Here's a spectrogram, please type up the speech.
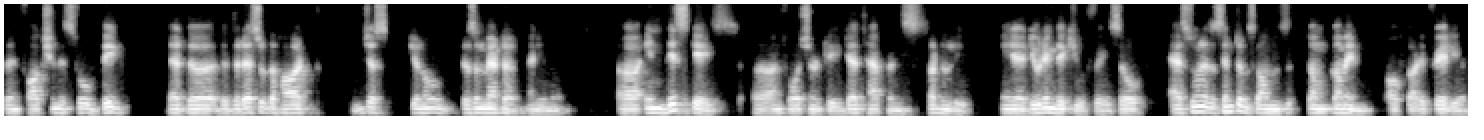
the infarction is so big that the, the, the rest of the heart just, you know, doesn't matter anymore. Uh, in this case, uh, unfortunately, death happens suddenly during the acute phase. So as soon as the symptoms comes come come in of cardiac failure,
